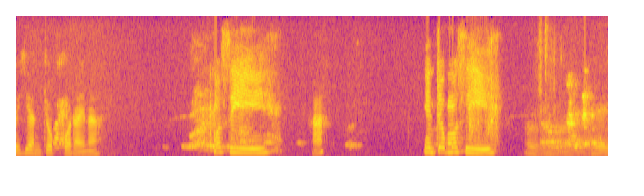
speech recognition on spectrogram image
ะเรียนจบก็ได้นะมสี่ฮะเรียนจบมสี่เออเอ้ย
